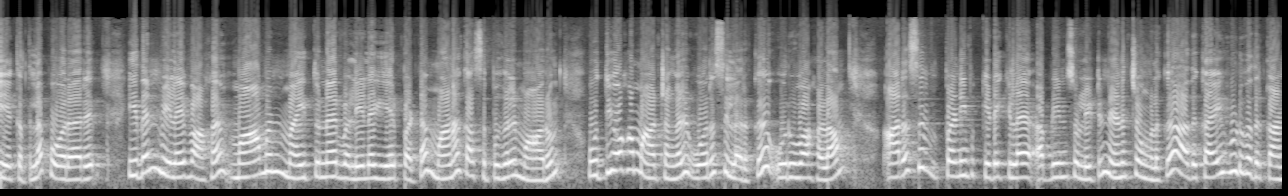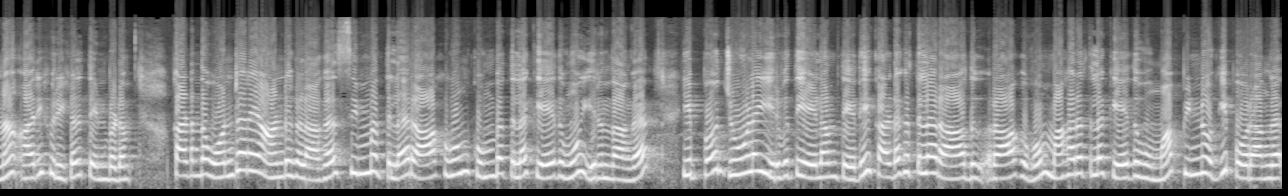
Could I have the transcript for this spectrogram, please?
இயக்கத்துல போறாரு. இதன் விளைவாக மாமன் மைத்துனர் வழியில ஏற்பட்ட மனக்கசப்புகள் மாறும். உத்தியோக மாற்றங்கள் ஒரு சிலருக்கு உருவாகலாம். அரசு பணி கிடைக்கல அப்படின்னு சொல்லிட்டு நினைச்சவங்களுக்கு அது கைகூடுவதற்கான அறிகுறிகள் தென்படும். கடந்த ஒன்றரை ஆண்டுகளாக சிம்மத்துல ராகுவும் கும்பத்துல கேதுவும் இருந்தாங்க. இப்போ ஜூலை இருபத்தி ஏழாம் தேதி கடகத்துல ராகு ராகுவும் மகரத்துல கேதுவுமா பின்னோக்கி போறாங்க.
